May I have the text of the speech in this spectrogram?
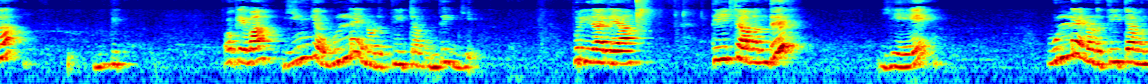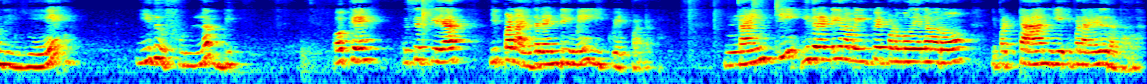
பி ஓகேவா? இங்க உள்ள என்னோட தீட்டா வந்து ஏ புரியுதா இல்லையா? தீட்டா வந்து ஏ உள்ள என்னோட தீட்டா வந்து ஏ இது ஃபுல்லா B okay is it clear இப்ப நான் இது ரெண்டையுமே ஈக்குவேட் பண்றேன். 90 இது ரெண்டையும் நம்ம ஈக்குவேட் பண்ணும்போது என்ன வரும்? இப்ப டேன் ஏ இப்ப நான் எழுதுறேன் பாருங்க.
